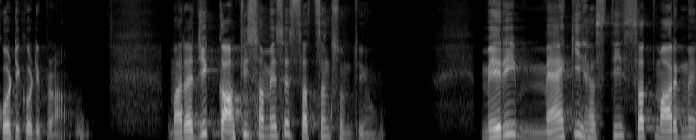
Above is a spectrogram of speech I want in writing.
कोटि कोटि प्रणाम। महाराज जी काफ़ी समय से सत्संग सुनती हूँ। मेरी मैं की हस्ती सतमार्ग में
